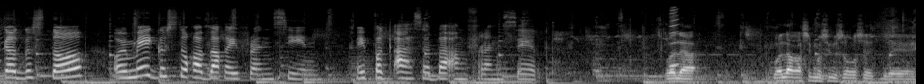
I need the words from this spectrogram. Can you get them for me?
ka gusto? Or may gusto ka ba kay Francine? May pag-asa ba ang Francet? Wala. Wala kasi mas gusto ko sa Dre.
